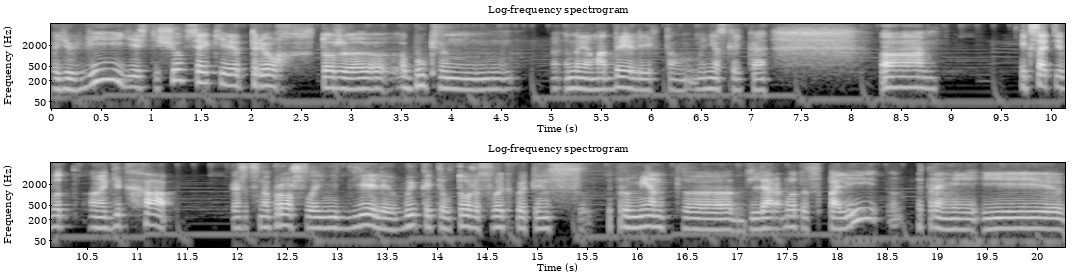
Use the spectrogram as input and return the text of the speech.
UV, есть еще всякие трех тоже буквенные модели, их там несколько. А, и, кстати, вот GitHub, кажется, на прошлой неделе выкатил тоже свой какой-то инструмент э, для работы с палитрами. И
